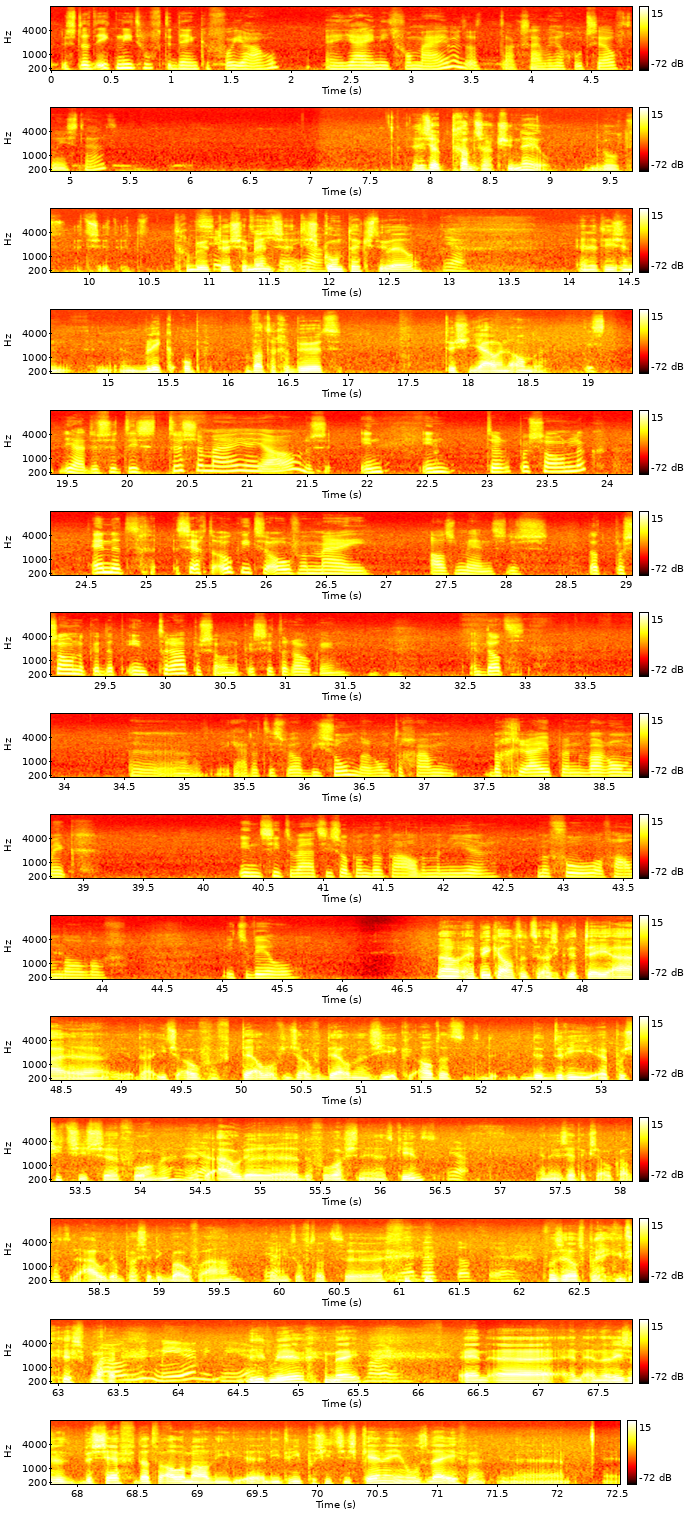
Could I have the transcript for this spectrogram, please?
Dus dat ik niet hoef te denken voor jou en jij niet voor mij, want dat, daar zijn we heel goed zelf toe in staat. Het is ook transactioneel. Ik bedoel, het, het, het, het gebeurt tussen, mensen. Het is contextueel. Ja. En het is een, een blik op wat er gebeurt tussen jou en de ander. ja, dus het is tussen mij en jou, dus in, interpersoonlijk. En het zegt ook iets over mij als mens. Dus dat persoonlijke, dat intrapersoonlijke zit er ook in. En dat, eh, ja, dat is wel bijzonder om te gaan begrijpen waarom ik in situaties op een bepaalde manier me voel of handel of iets wil. Nou heb ik altijd, als ik de TA eh, daar iets over vertel of iets over deel, dan zie ik altijd de, de drie eh, posities eh, voor me. Hè? Ja. De ouder, de volwassene en het kind. Ja. En dan zet ik ze ook altijd, de ouder zet ik bovenaan. Ik weet niet of dat... Ja, dat, dat... vanzelfsprekend is. Maar Nou, niet meer, niet meer. niet meer, nee. Maar En, eh, en, en dan is het het besef dat we allemaal die, eh, die drie posities kennen in ons leven. eh,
